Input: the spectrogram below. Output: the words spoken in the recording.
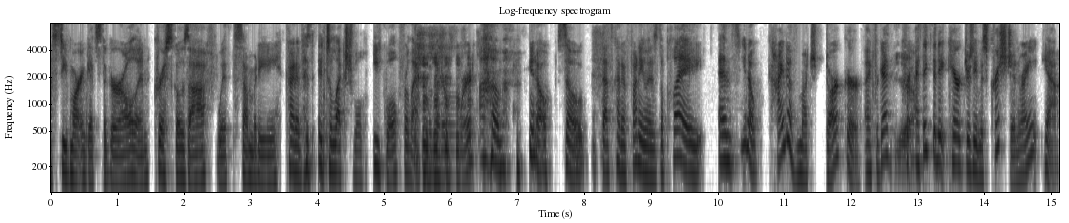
Steve Martin gets the girl, and Chris goes off with somebody kind of his intellectual equal, for lack of a better word. Um, you know, so that's kind of funny. As the play and you know kind of much darker i forget yeah. i think the character's name is christian right yeah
